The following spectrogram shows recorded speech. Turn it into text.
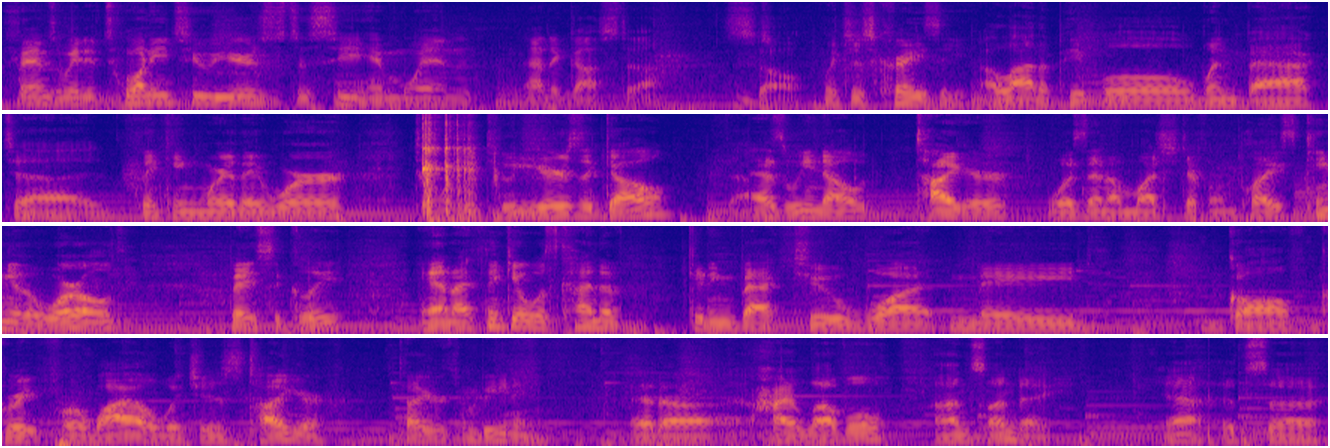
fans waited 22 years to see him win at Augusta. So which is crazy. A lot of people went back to thinking where they were 22 years ago. As we know, Tiger was in a much different place, king of the world, basically. And I think it was kind of getting back to what made golf great for a while, which is Tiger. Tiger competing at a high level on Sunday. Yeah, it's a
